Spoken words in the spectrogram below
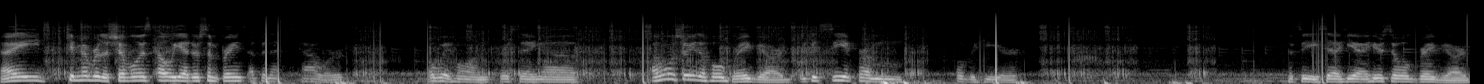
I can't remember the shovel is. Oh yeah, there's some brains up in that tower. Oh wait, hold on. First thing, uh, I won't show you the whole graveyard. You can see it from over here. Let's see. So yeah, here's the old graveyard.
